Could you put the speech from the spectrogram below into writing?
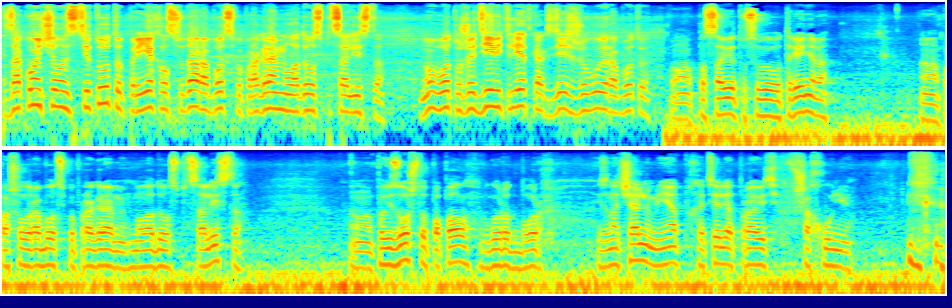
Закончил институт, приехал сюда работать по программе молодого специалиста. Ну вот уже 9 лет, как здесь живу и работаю. По, совету своего тренера а, пошел работать по программе молодого специалиста. А, Повезло, что попал в город Бор. Изначально меня хотели отправить в Шахунью.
